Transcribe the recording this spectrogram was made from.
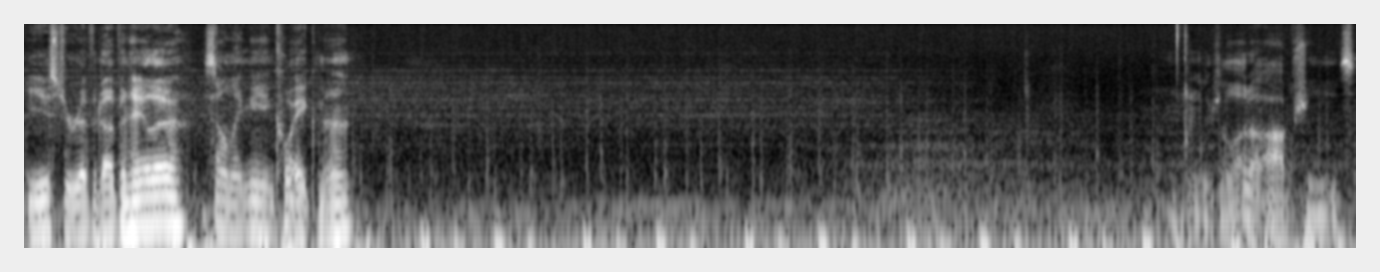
You used to rip it up in Halo? You sound like me and Quake, man. Options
